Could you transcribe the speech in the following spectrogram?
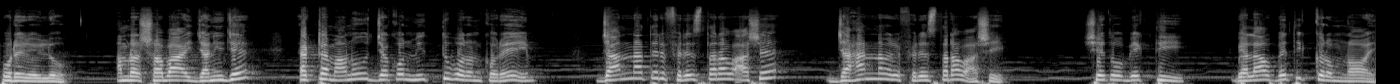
পড়ে রইল। আমরা সবাই জানি যে, একটা মানুষ যখন মৃত্যুবরণ করে, জান্নাতের ফেরেস্তারাও আসে, জাহান্নামের ফেরেস্তারাও আসে। সে তো ব্যক্তি বেলাও ব্যতিক্রম নয়।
